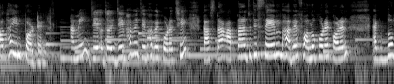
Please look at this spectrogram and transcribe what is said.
কথাই ইম্পর্ট্যান্ট আমি যে যেভাবে যেভাবে করেছি কাজটা, আপনারা যদি সেমভাবে ফলো করে করেন, একদম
